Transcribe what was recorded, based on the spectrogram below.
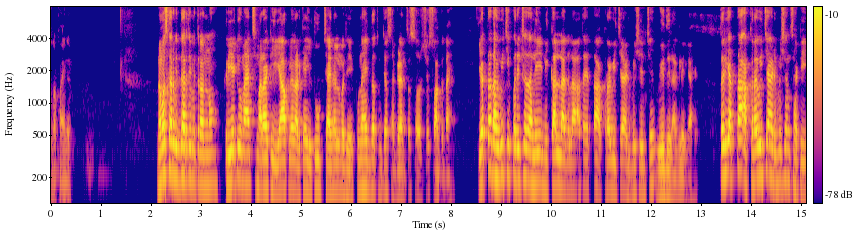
चला फायनल नमस्कार विद्यार्थी मित्रांनो क्रिएटिव्ह मॅथ्स मराठी या आपल्या लाडक्या युट्यूब चॅनलमध्ये पुन्हा एकदा तुमच्या सगळ्यांचं सहर्ष स्वागत आहे. इयत्ता दहावीची परीक्षा झाली निकाल लागला आता इयत्ता अकरावीच्या ऍडमिशनचे वेध लागलेले आहेत. तर इयत्ता अकरावीच्या ऍडमिशनसाठी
